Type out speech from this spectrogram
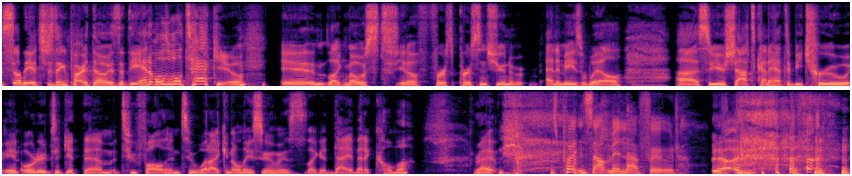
So the interesting part, though, is that the animals will attack you, um, like most you know first person shooter enemies will. Uh, so your shots kind of have to be true in order to get them to fall into what I can only assume is like a diabetic coma, right? He's putting something in that food. Yeah.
